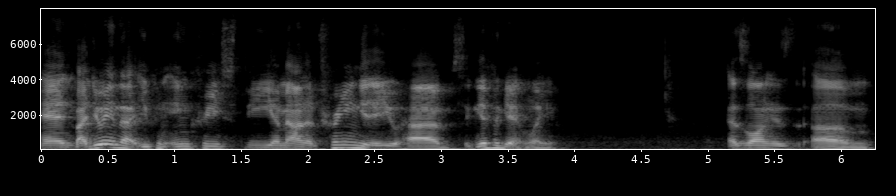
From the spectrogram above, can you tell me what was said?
And by doing that, you can increase the amount of training data you have significantly, as long as um,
